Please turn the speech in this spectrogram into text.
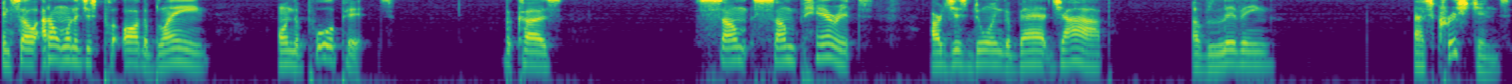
And so I don't want to just put all the blame on the pulpits because some some parents are just doing a bad job of living as Christians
